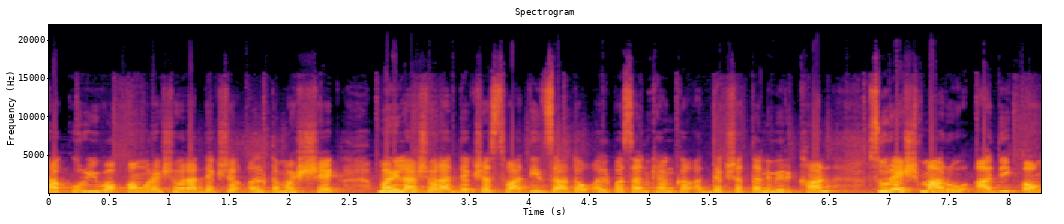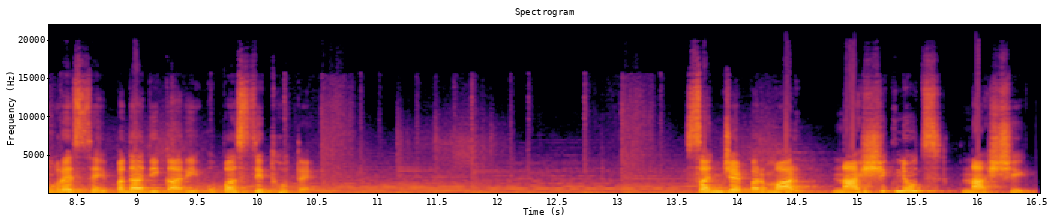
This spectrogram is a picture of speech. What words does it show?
ठाकूर युवक काँग्रेस शहराध्यक्ष अल्तमश शेख महिला शहराध्यक्ष स्वाती जाधव अल्पसंख्याक अध्यक्ष तन्वीर खान सुरेश मारू आदी काँग्रेसचे पदाधिकारी उपस्थित होते. संजय परमार नाशिक न्यूज नाशिक.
